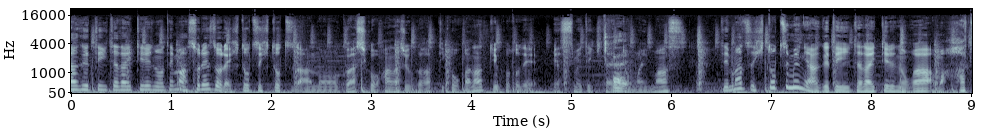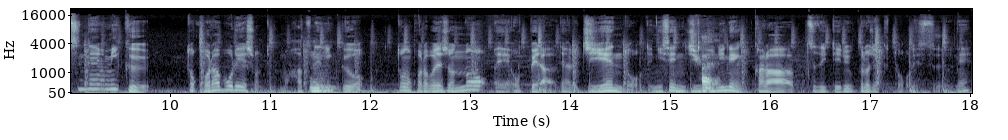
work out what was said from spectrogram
挙げていただいているので、まあそれぞれ一つ一つあの詳しくお話を伺っていこうかなということでえー進めていきたいと思います。でまず一つ目に挙げていただいているのが、まあ、初音ミクとコラボレーションというか、まあ、初音ミクを、とのコラボレーションの、えーオペラである「 THE END で2012年から続いているプロジェクトですね。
